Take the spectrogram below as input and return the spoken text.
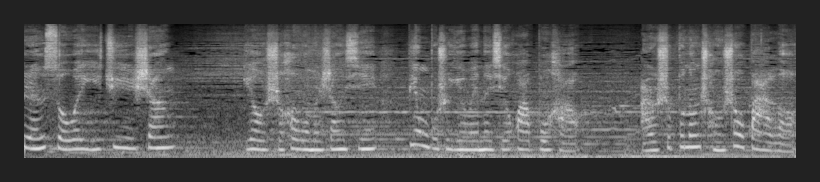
人所谓一句一伤，有时候我们伤心，并不是因为那些话不好，而是不能承受罢了。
